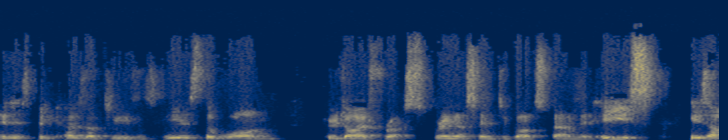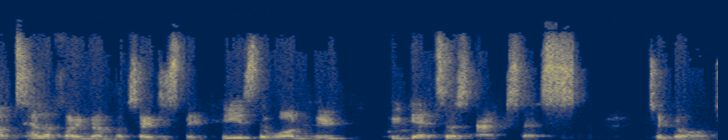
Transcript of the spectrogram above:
it is because of Jesus. He is the one who died for us, bring us into God's family. He's, he's our telephone number, so to speak. He is the one who, who gets us access to God.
